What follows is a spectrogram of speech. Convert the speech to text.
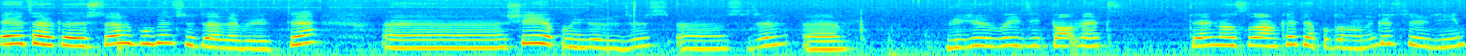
Evet arkadaşlar bugün sizlerle birlikte eee, şey yapmayı göreceğiz eee, size eee VisualBasic.net'te nasıl anket yapıldığını onu göstereceğim.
